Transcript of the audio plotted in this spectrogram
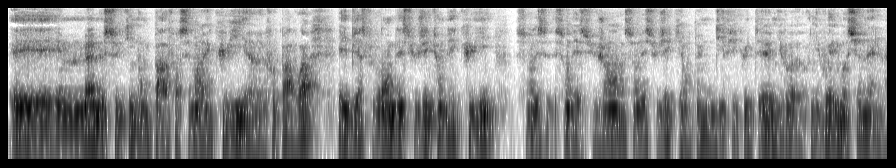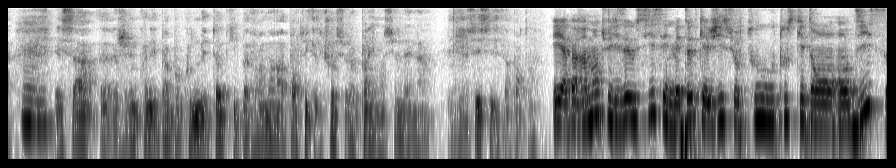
et même ceux qui n'ont pas forcément un QI, il euh, ne faut pas avoir, et bien souvent des sujets qui ont des QI sont des, sont des, sujets, sont des sujets qui ont une difficulté au niveau, au niveau émotionnel. Mm. Et ça, euh, je ne connais pas beaucoup de méthodes qui peuvent vraiment apporter quelque chose sur le plan émotionnel. Hein. Et je sais si c'est important. Et apparemment, tu disais aussi, c'est une méthode qui agit sur tout, tout ce qui est en, en 10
